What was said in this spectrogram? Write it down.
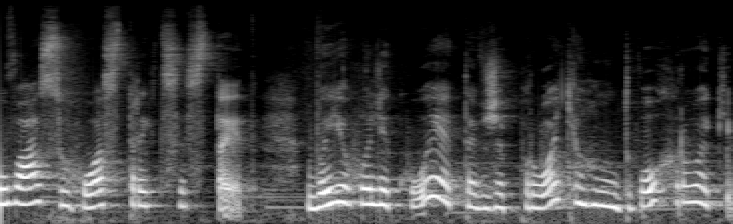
у вас гострий цистит. Ви його лікуєте вже протягом двох років.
